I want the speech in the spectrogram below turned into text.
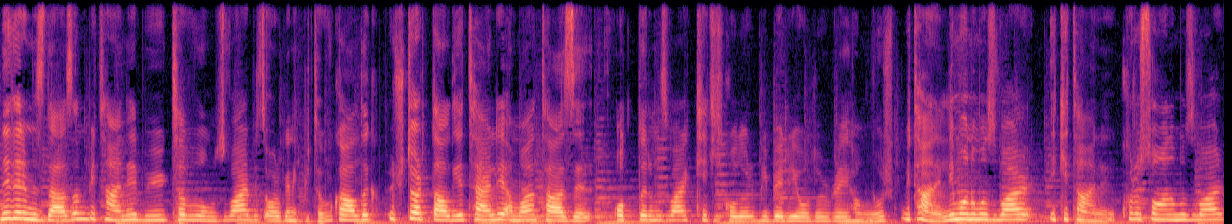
Nelerimiz lazım? Bir tane büyük tavuğumuz var. Biz organik bir tavuk aldık. 3-4 dal yeterli ama taze otlarımız var. Kekik olur, biberi olur, reyhan olur. Bir tane limonumuz var. 2 tane kuru soğanımız var.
